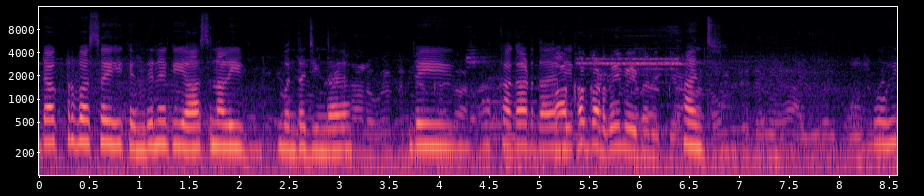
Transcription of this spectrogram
ਡਾਕਟਰ ਬਸ ਇਹੀ ਕਹਿੰਦੇ ਨੇ ਕਿ ਆਸ ਨਾਲ ਹੀ ਬੰਦਾ ਜਿੰਦਾ ਆ। ਵੀ ਅੱਖਾਂ ਘਟਦਾ ਆ ਦੇਖ ਘਟਦੇ ਵੇ ਮੈਂ ਦੇਖਿਆ। ਹਾਂਜੀ। ਉਹੀ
